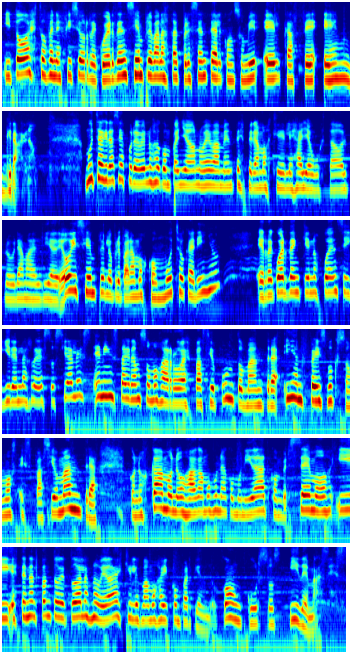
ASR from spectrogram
Y todos estos beneficios, recuerden, siempre van a estar presentes al consumir el café en grano. Muchas gracias por habernos acompañado nuevamente. Esperamos que les haya gustado el programa del día de hoy. Siempre lo preparamos con mucho cariño. Eh, recuerden que nos pueden seguir en las redes sociales. En Instagram somos arroba espacio.mantra y en Facebook somos espacio mantra. Conozcámonos, hagamos una comunidad, conversemos y estén al tanto de todas las novedades que les vamos a ir compartiendo, concursos y demás.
